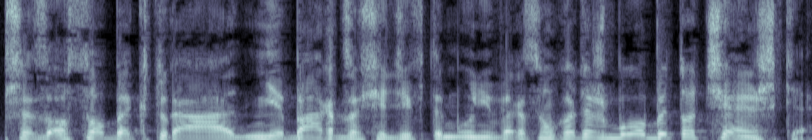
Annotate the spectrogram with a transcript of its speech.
przez osobę, która nie bardzo siedzi w tym uniwersum, chociaż byłoby to ciężkie.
